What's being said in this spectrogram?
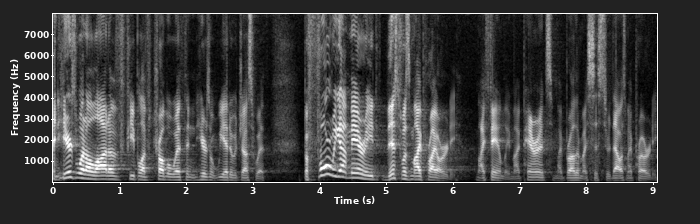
And here's what a lot of people have trouble with, and here's what we had to adjust with. Before we got married, this was my priority my family, my parents, my brother, my sister. That was my priority.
